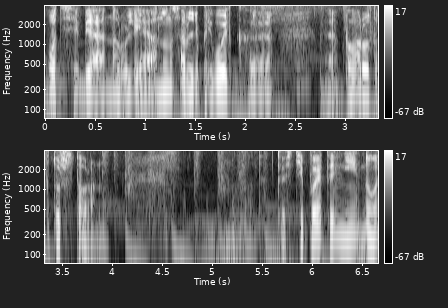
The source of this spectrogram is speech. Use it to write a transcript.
от себя на руле, оно на самом деле приводит к э, повороту в ту же сторону. То есть, типа, это не... Ну,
